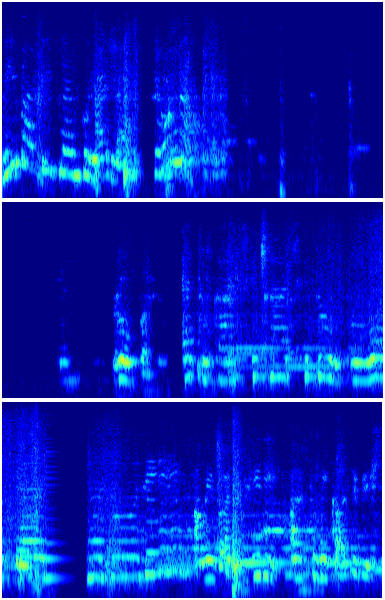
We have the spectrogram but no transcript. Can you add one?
আমি পার্টি প্ল্যান করেছিলাম শোন না? রোববার এত কাছে কাছে দূরে? আমি বাড়ি ফিরি আর তুমি কাজে বেশি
